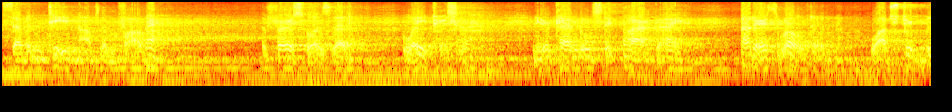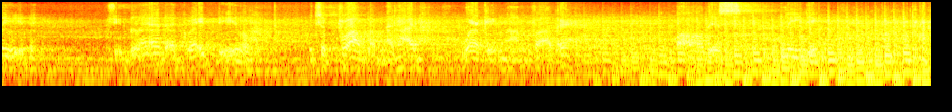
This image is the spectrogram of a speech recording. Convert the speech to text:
Seventeen of them, Father. The first was the waitress near Candlestick Park. I cut her throat and watched her bleed. She bled a great deal. It's a problem that I'm working on, Father. All this bleeding.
